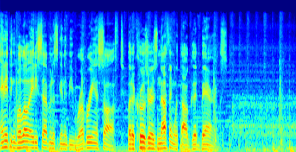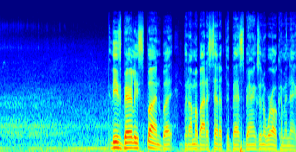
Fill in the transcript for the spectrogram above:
Anything below 87 is going to be rubbery and soft, but a cruiser is nothing without good bearings. These barely spun, but but I'm about to set up the best bearings in the world coming next.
